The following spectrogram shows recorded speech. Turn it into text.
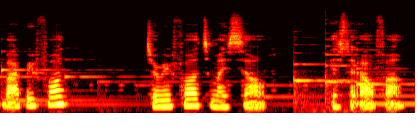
but I prefer to refer to myself as the Alpha.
